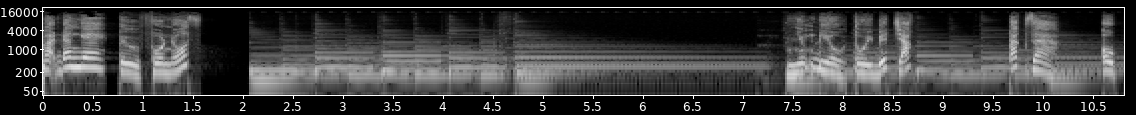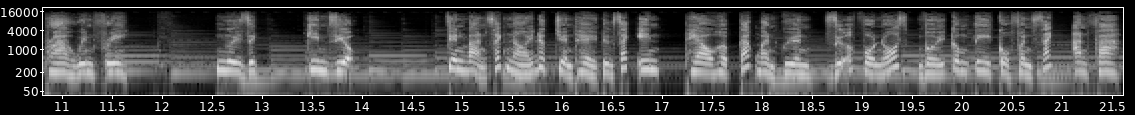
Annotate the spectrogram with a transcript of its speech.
Bạn đang nghe từ Phonos. Những điều tôi biết chắc. Tác giả, Oprah Winfrey. Người dịch, Kim Diệu. Phiên bản sách nói được chuyển thể từ sách in theo hợp tác bản quyền giữa Phonos với công ty cổ phần sách Alpha.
